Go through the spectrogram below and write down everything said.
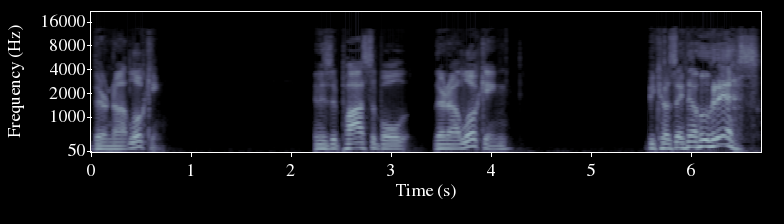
they're not looking? And is it possible they're not looking because they know who it is?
